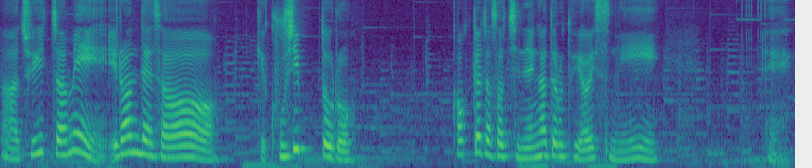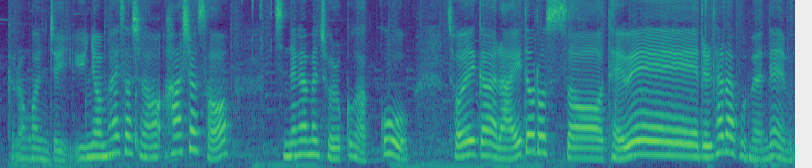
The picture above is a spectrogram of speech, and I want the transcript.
아, 주의점이 이런 데서 이렇게 90도로 꺾여져서 진행하도록 되어 있으니 예, 그런 건 이제 유념하셔서 하셔서 진행하면 좋을 것 같고 저희가 라이더로서 대회를 타다 보면은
